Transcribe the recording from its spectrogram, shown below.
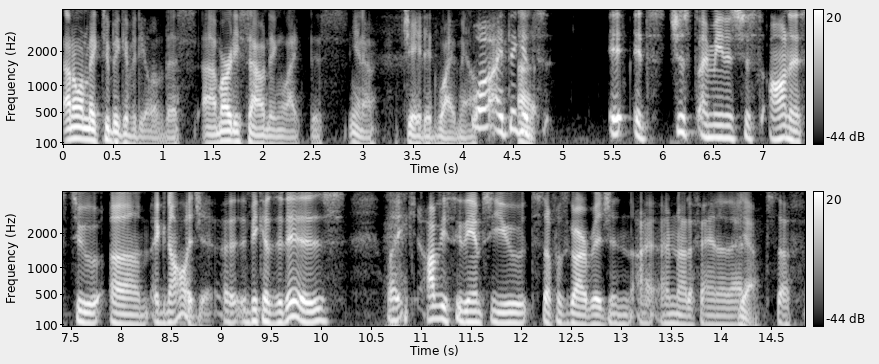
I don't want to make too big of a deal of this. I'm already sounding like this, you know, jaded white male. Well, I think it's it, it's just I mean it's just honest to um, acknowledge it uh, because it is like obviously the MCU stuff was garbage and I, I'm not a fan of that Yeah. stuff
